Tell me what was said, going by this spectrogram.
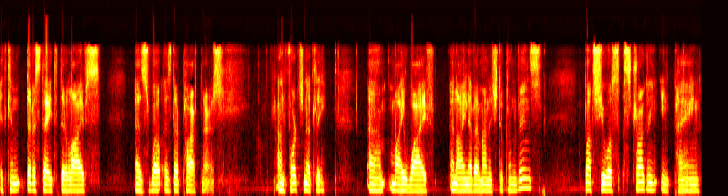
it can devastate their lives as well as their partners. Unfortunately, um, my wife and I never managed to convince, but she was struggling in pain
